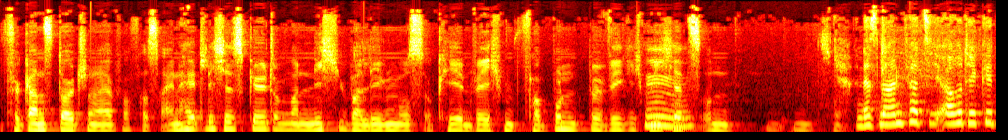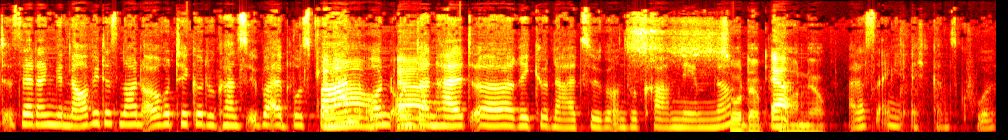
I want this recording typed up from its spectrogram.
für ganz Deutschland einfach was Einheitliches gilt und man nicht überlegen muss, okay, in welchem Verbund bewege ich mich hm. jetzt und so. Und das 49-Euro-Ticket ist ja dann genau wie das 9-Euro-Ticket. Du kannst überall Bus, Bahn genau, und, ja. und dann halt äh, Regionalzüge und so Kram nehmen. Ne? So der Plan, ja. ja. Aber das ist eigentlich echt ganz cool.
